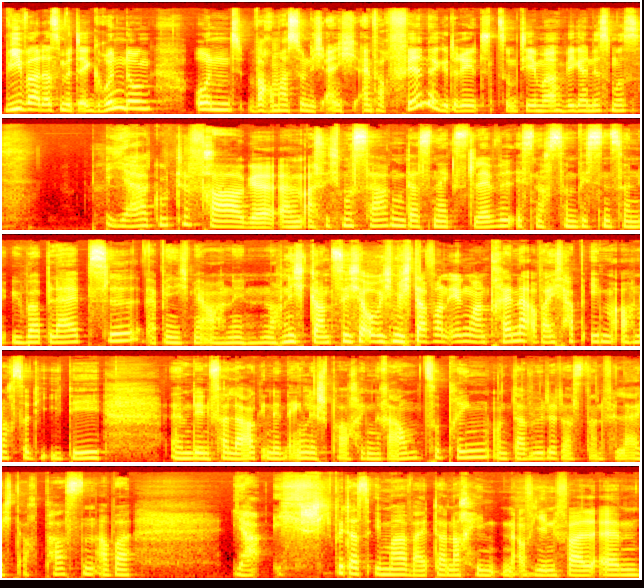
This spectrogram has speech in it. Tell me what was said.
Wie war das mit der Gründung? Und warum hast du nicht eigentlich einfach Filme gedreht zum Thema Veganismus? Ja, gute Frage. Ähm, also ich muss sagen, das Next Level ist noch so ein bisschen so ein Überbleibsel. Da bin ich mir auch nicht, noch nicht ganz sicher, ob ich mich davon irgendwann trenne. Aber ich habe eben auch noch so die Idee, ähm, den Verlag in den englischsprachigen Raum zu bringen. Und da würde das dann vielleicht auch passen. Aber ja, ich schiebe das immer weiter nach hinten, auf jeden Fall. Ähm,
